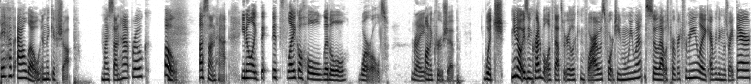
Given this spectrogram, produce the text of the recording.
they have aloe in the gift shop. My sun hat broke. Oh, a sun hat. You know like th- it's like a whole little world Right. on a cruise ship, which, you know, is incredible if that's what you're looking for. I was 14 when we went, so that was perfect for me. Like everything was right there.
